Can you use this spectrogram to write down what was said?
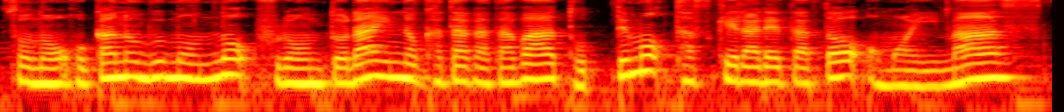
その他の部門のフロントラインの方々はとっても助けられたと思います。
